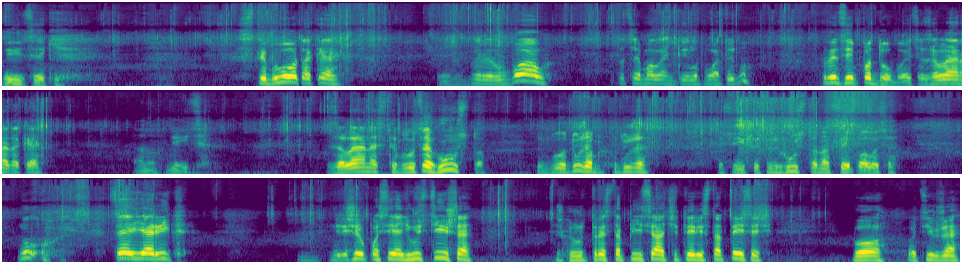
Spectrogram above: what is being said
Дивіться, яке стебло таке. Перерубав. Це маленькою лопатою. Ну, в принципі, подобається. Зелене таке. А ну, дивіться. Зелене стебло. Це густо. Тут було дуже, дуже. Ось щось тут густо насипалося. Ну, цей я рік вирішив посіяти густіше. Я ж кажу, 350-400 тисяч. Бо оці вже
